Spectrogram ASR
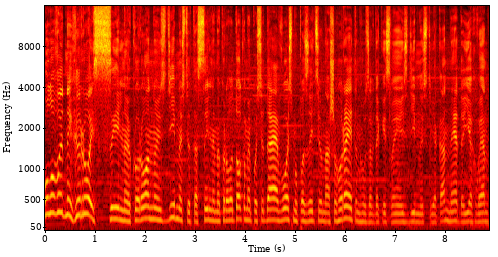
Половидний герой з сильною коронною здібністю та сильними кровотоками посідає восьму позицію нашого рейтингу завдяки своїй здібності, яка не дає Гвен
